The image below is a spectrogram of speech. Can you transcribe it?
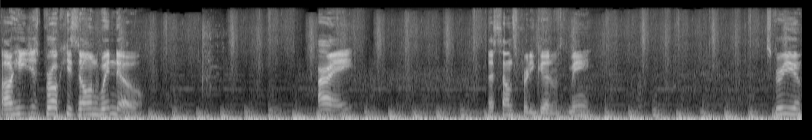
Oh, he just broke his own window. All right. That sounds pretty good with me. Screw you.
